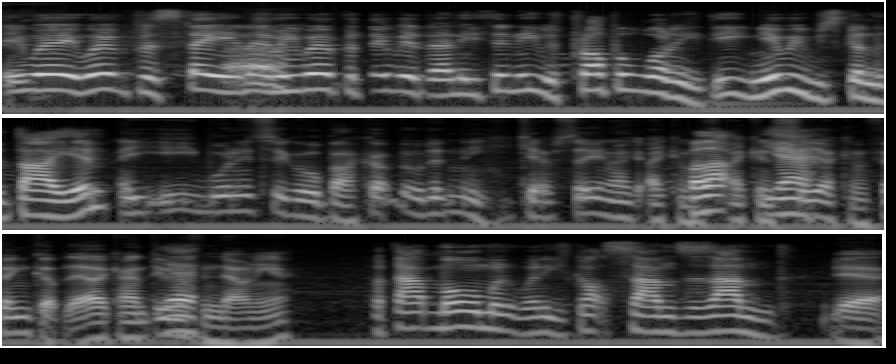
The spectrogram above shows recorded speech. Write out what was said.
He went, he went for staying there. He oh. went for doing anything. He was proper worried. He knew he was going to die in. He, he wanted to go back up though, didn't he? He kept saying, "I, I can, that- I can yeah. see, I can think up there. I can't do Yeah. nothing down here." But that moment when he's got Sansa's hand Yeah,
